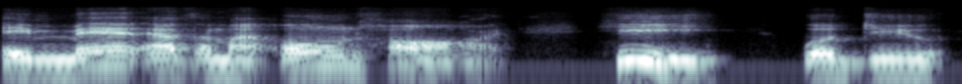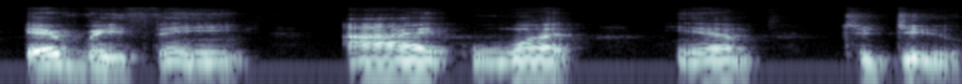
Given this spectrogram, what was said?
a man after my own heart, he will do everything I want him to do.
